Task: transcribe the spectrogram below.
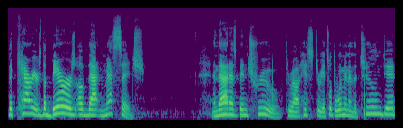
the carriers, the bearers of that message. And that has been true throughout history. It's what the women in the tomb did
